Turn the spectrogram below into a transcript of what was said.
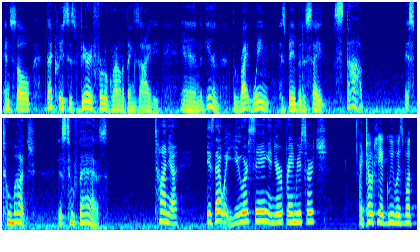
And so that creates this very fertile ground of anxiety. And again, the right wing has been able to say, stop, it's too much, it's too fast. Tania, is that what you are seeing in your brain research? I totally agree with what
